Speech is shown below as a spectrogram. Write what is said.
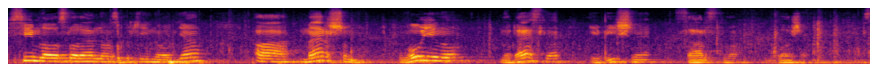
Всім благословенного спокійного дня, а мершому воїну небесне і вічне царство Боже.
